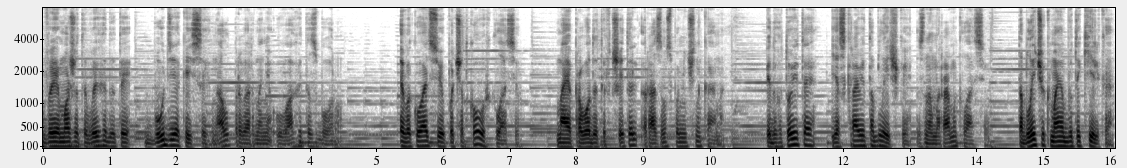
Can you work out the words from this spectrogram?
Ви можете вигадати будь-який сигнал привернення уваги та збору. Евакуацію початкових класів має проводити вчитель разом з помічниками. Підготуйте яскраві таблички з номерами класів. Табличок має бути кілька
